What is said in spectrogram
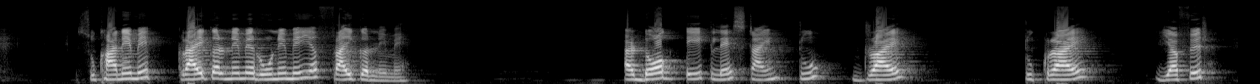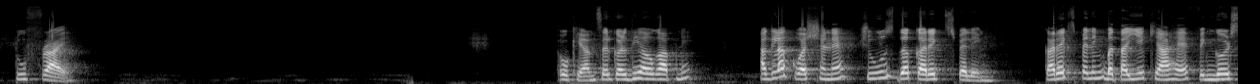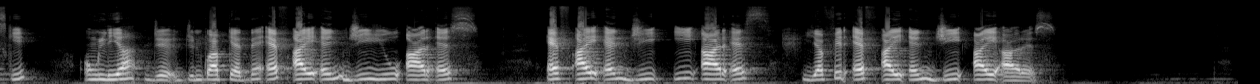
सुखाने में क्राई करने में, रोने में या फ्राई करने में? A dog take less time to dry to cry या फिर टू फ्राई ओके आंसर कर दिया होगा आपने. अगला क्वेश्चन है choose the correct spelling correct spelling बताइए क्या है फिंगर्स की. उंगलियाँ जिनको आप कहते हैं F I N G U R S F I N G E R S या फिर F I N G I R S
